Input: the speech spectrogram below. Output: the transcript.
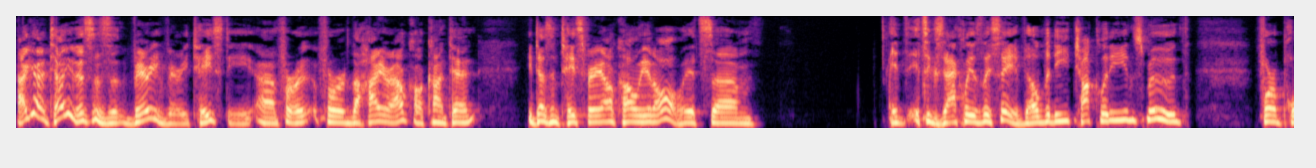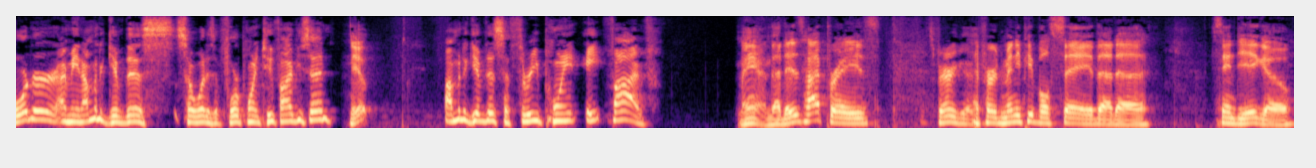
I gotta tell you, this is very very tasty uh, for for the higher alcohol content. It doesn't taste very alcoholic at all. It's um, it, it's exactly as they say, velvety, chocolatey, and smooth. For a porter, I mean, I'm going to give this. So what is it? Four point two five? You said Yep. I'm going to give this a three point eight five. Man, that is high praise. It's very good. I've heard many people say that uh, San Diego,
